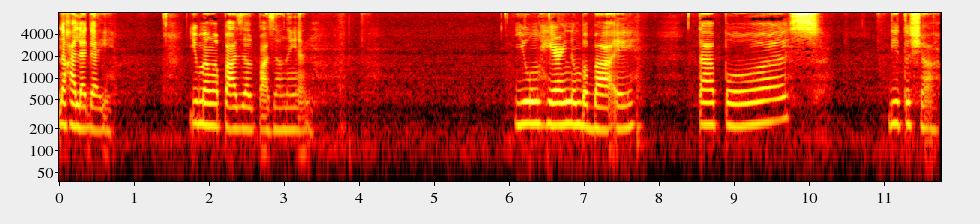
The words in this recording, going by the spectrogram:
nakalagay. Yung mga puzzle-puzzle na yan. Yung hair ng babae. Tapos, dito siya.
